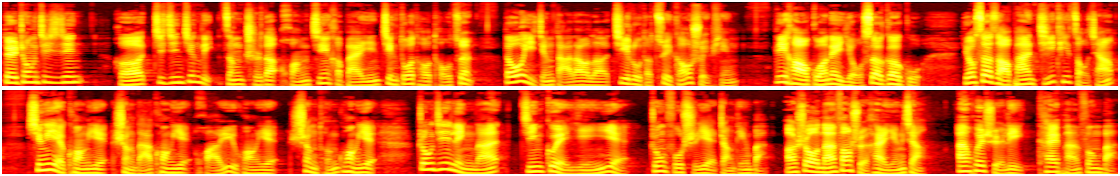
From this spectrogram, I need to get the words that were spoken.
对冲基金和基金经理增持的黄金和白银净多头头寸都已经达到了记录的最高水平，利好国内有色个股。有色早盘集体走强，兴业矿业、盛达矿业、华域矿业、盛屯矿业、中金岭南、金贵银业、中孚实业涨停板。而受南方水害影响。安徽水利开盘封板，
